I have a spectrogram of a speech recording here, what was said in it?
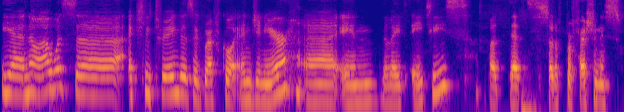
Yeah, no, I was uh, actually trained as a graphical engineer uh, in the late 80s, but that sort of profession is,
